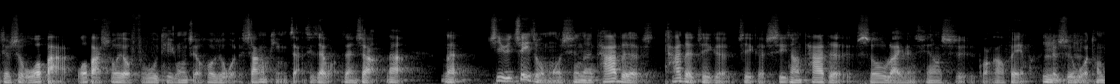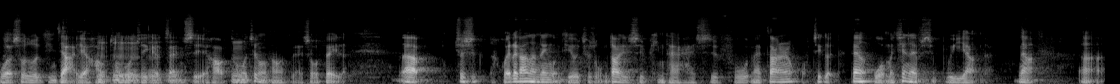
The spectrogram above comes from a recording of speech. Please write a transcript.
就是我把我把所有服务提供者或者我的商品展示在网站上。那那基于这种模式呢，它的它的这个这个实际上它的收入来源实际上是广告费嘛？就是我通过收入竞价也好，通过这个展示也好，通过这种方式来收费的。那就是回到刚才那个问题，就是我们到底是平台还是服务？那当然，这个，但我们现在是不一样的。那啊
